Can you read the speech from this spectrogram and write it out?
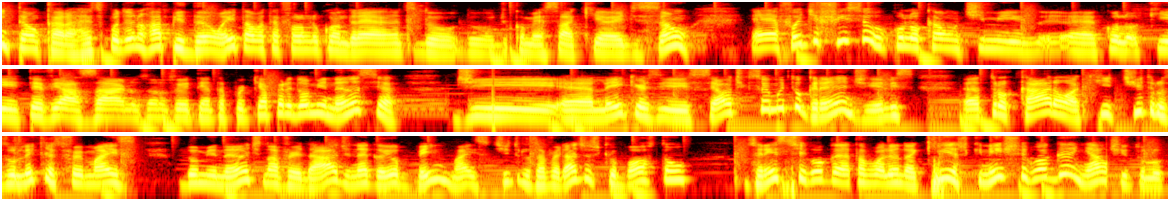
Então, cara, respondendo rapidão aí, tava até falando com o André antes do, do de começar aqui a edição. É, foi difícil colocar um time é, que teve azar nos anos 80, porque a predominância de é, Lakers e Celtics foi muito grande. Eles é, trocaram aqui títulos, o Lakers foi mais dominante, na verdade, né? Ganhou bem mais títulos. Na verdade, acho que o Boston. Não sei nem se chegou a ganhar, tava olhando aqui, acho que nem chegou a ganhar o título.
